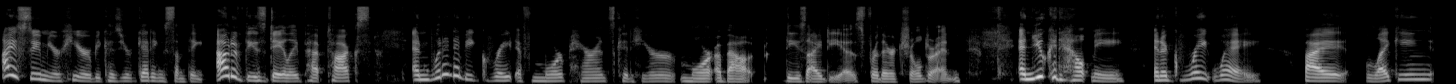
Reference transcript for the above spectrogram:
I assume you're here because you're getting something out of these daily pep talks. And wouldn't it be great if more parents could hear more about these ideas for their children? And you can help me in a great way by liking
